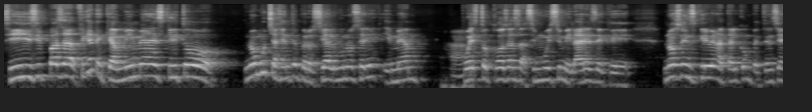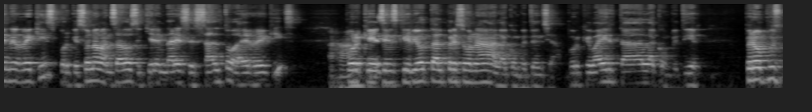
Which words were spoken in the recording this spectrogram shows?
Sí, sí pasa. Fíjate que a mí me ha escrito, no mucha gente, pero sí algunos, Eric, y me han puesto cosas así muy similares de que no se inscriben a tal competencia en RX porque son avanzados y quieren dar ese salto a RX, porque se inscribió tal persona a la competencia, porque va a ir tal a competir. Pero pues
